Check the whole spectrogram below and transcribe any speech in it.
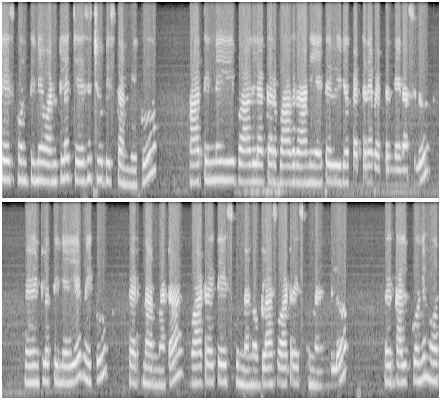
చేసుకొని తినే వంటలే చేసి చూపిస్తాను మీకు. ఆ తిన్నవి బాగలేక బాగా రాని అయితే వీడియో పెట్టనే పెట్టండి నేను అసలు. మేము ఇంట్లో తినేయే మీకు పెడుతున్నాను అనమాట వాటర్ అయితే వేసుకున్నాను. గ్లాస్ వాటర్ వేసుకున్నాను ఇందులో. కలుపుకొని మూత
